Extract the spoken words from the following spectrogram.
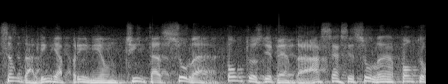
são da linha premium Tinta Sulan. Pontos de venda, acesse sulan.com.br.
